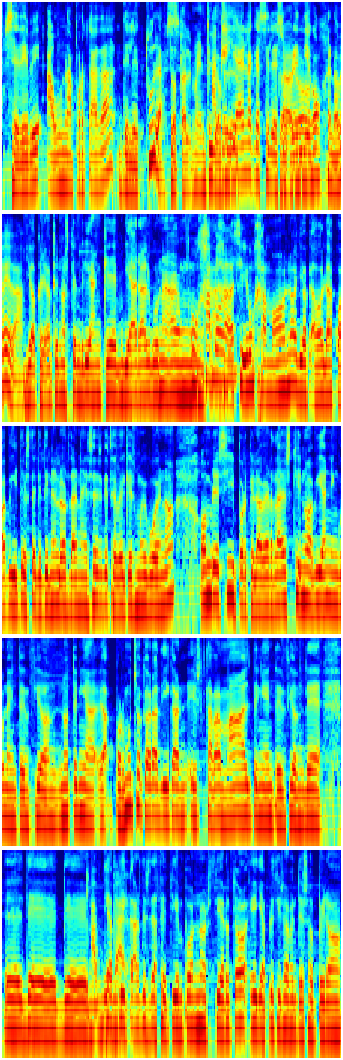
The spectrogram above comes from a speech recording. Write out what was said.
se debe a una portada de lecturas. Totalmente. yo Aquella creo- en la que se le claro. sorprendió con Genoveva. Yo creo que nos tendrían que enviar alguna Un jamón. jaja, sí, un jamón o, yo, o la coavit este que tienen los daneses que se ve que es muy bueno. Hombre, sí, porque la verdad es que no había ninguna intención, no tenía, por mucho que ahora digan estaba mal, tenía intención de, eh, de, de- de Abdicar. abdicar desde hace tiempo, no es cierto. Ella precisamente se operó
